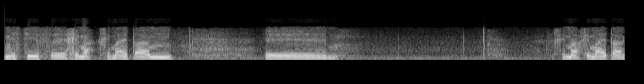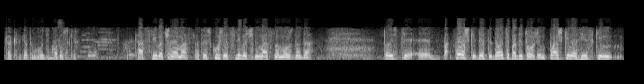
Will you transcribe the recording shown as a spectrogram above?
вместе с э, хема. Хема это э, Хема. Хема это, как это будет по-русски? А, сливочное масло. То есть кушать сливочное масло можно, да. То есть, э, по, давайте подытожим. По ашкеназийским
